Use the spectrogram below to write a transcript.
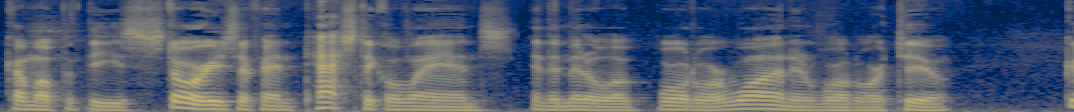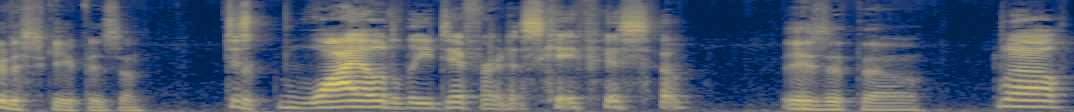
come up with these stories of fantastical lands in the middle of World War One and World War Two. Good escapism. Just wildly different escapism. Is it though? Well,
